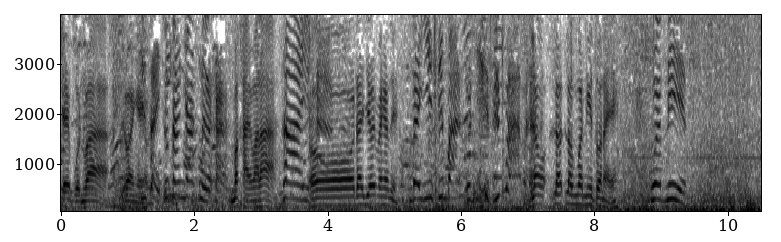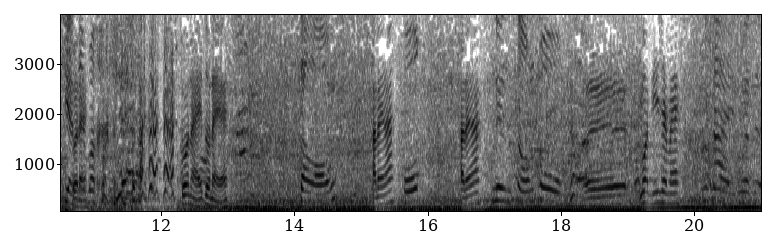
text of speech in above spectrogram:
แก้บนว่าว่าไงที่ใส่ชุดนางยักษ์เนี่ยค่ะ มาขายมาล่าใช่โอ้ค่ะได้เยอะไหมครับนี่ได้20บาทคุณ20บาทแล้วแล้วแล้วงวดนี้ตัวไหนงวดนี้เขียนตัวไหนได้บ่ค่ะตัวไหนตัวไหน สอง อะไรนะ หก อะไรนะ หนึ่งสองถูกเอองวดนี้ใช่ไหมใช่งวดนี้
